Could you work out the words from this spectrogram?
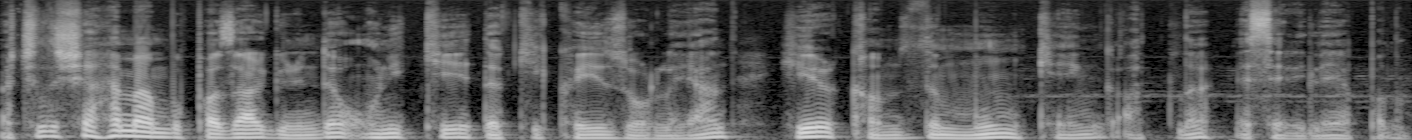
Açılışı hemen bu pazar gününde 12 dakikayı zorlayan Here Comes the Moon King adlı eseriyle yapalım.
